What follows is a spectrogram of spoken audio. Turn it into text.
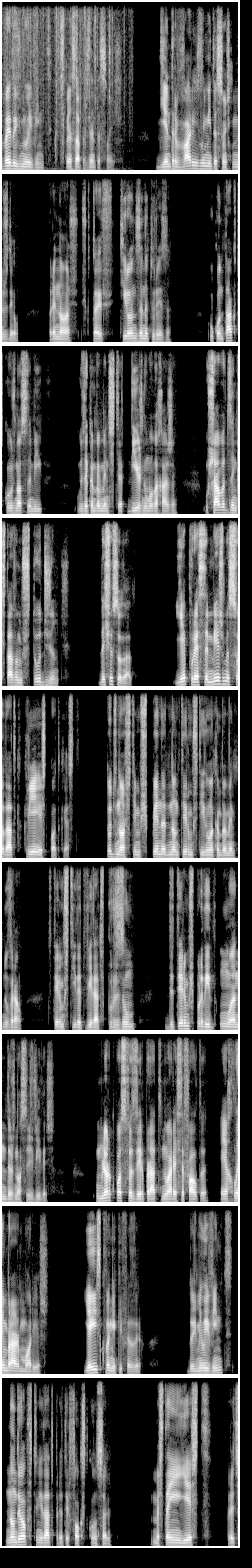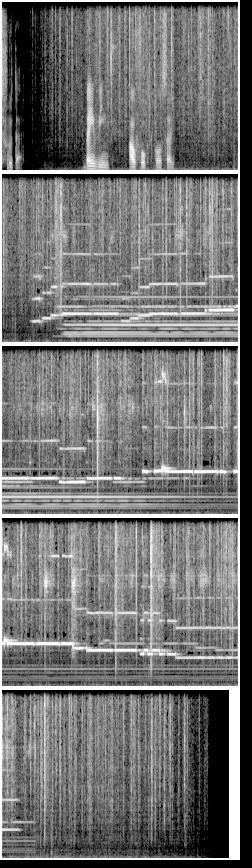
Veio 2020, que dispensa apresentações. De entre várias limitações que nos deu, para nós, escuteiros, tirou-nos a natureza. O contacto com os nossos amigos, os acampamentos de sete dias numa barragem, os sábados em que estávamos todos juntos. Deixou saudade. E é por essa mesma saudade que criei este podcast. Todos nós temos pena de não termos tido um acampamento no verão, de termos tido atividades por Zoom, de termos perdido um ano das nossas vidas. O melhor que posso fazer para atenuar essa falta é relembrar memórias. E é isso que venho aqui fazer. 2020 não deu oportunidade para ter focos de conselho, mas têm este para desfrutar. Bem-vindos ao Foco de Conselho.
